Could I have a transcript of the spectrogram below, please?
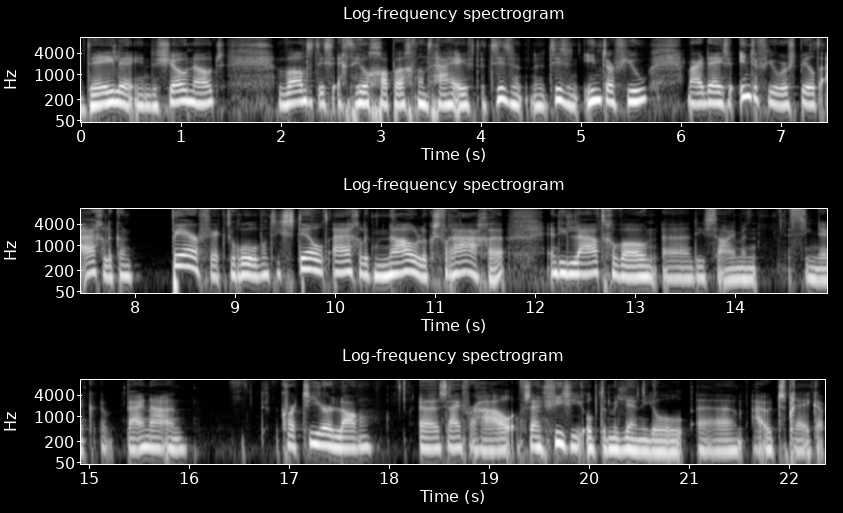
delen in de show notes. Want het is echt heel grappig, want hij heeft, het is een, het is een interview, maar deze interviewer speelt eigenlijk een perfecte rol. Want die stelt eigenlijk nauwelijks vragen. En die laat gewoon uh, die Simon Sinek uh, bijna een kwartier lang uh, zijn verhaal of zijn visie op de millennial uitspreken.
